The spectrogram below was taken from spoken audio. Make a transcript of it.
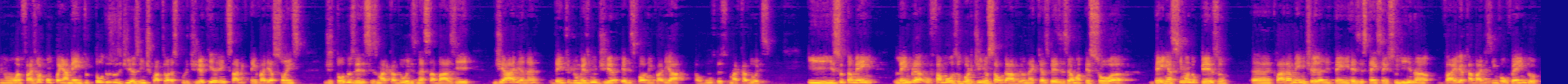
não faz o um acompanhamento todos os dias, 24 horas por dia, que a gente sabe que tem variações de todos esses marcadores nessa base diária, né? Dentro de um mesmo dia, eles podem variar alguns desses marcadores. E isso também lembra o famoso gordinho saudável, né? Que às vezes é uma pessoa bem acima do peso, é, claramente ele tem resistência à insulina, vai acabar desenvolvendo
